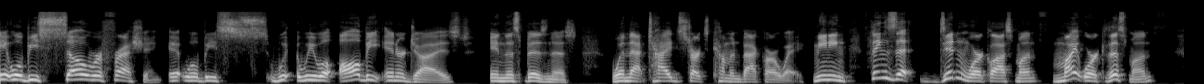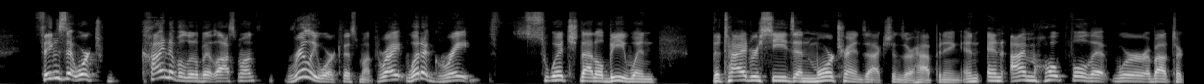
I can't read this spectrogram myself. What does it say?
it will be so refreshing. It will be, we, we will all be energized in this business when that tide starts coming back our way. Meaning things that didn't work last month might work this month. Things that worked kind of a little bit last month really work this month, right? What a great switch that'll be when the tide recedes and more transactions are happening. And and I'm hopeful that we're about to,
